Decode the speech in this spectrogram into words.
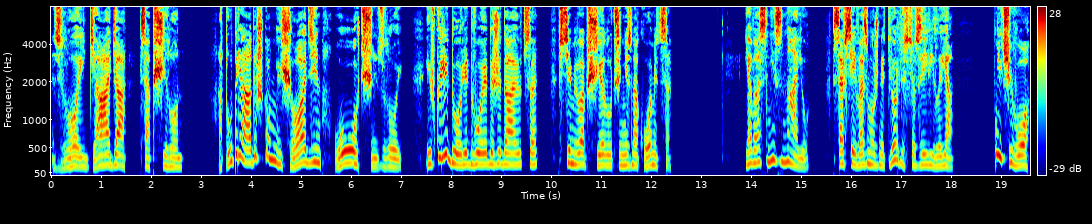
«Злой дядя», — сообщил он. «А тут рядышком еще один, очень злой. И в коридоре двое дожидаются. С теми вообще лучше не знакомиться». «Я вас не знаю», — со всей возможной твердостью заявила я. «Ничего,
